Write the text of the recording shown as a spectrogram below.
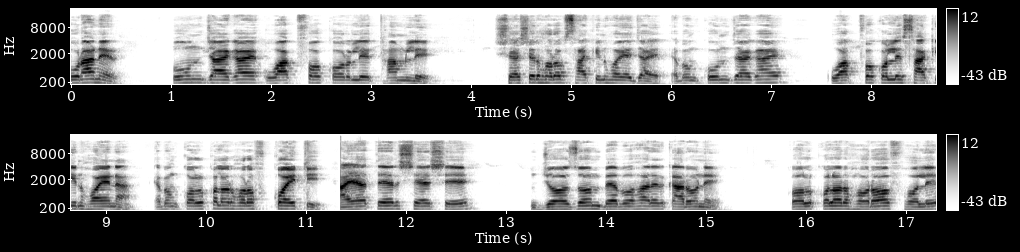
কোরআনের কোন জায়গায় ওয়াকফ করলে থামলে? শেষের হরফ সাকিন হয়ে যায় এবং কোন জায়গায় ওয়াকফ করলে সাকিন হয় না এবং কলকলার হরফ কয়টি? আয়াতের শেষে জজম ব্যবহারের কারণে কলকলার হরফ হলে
